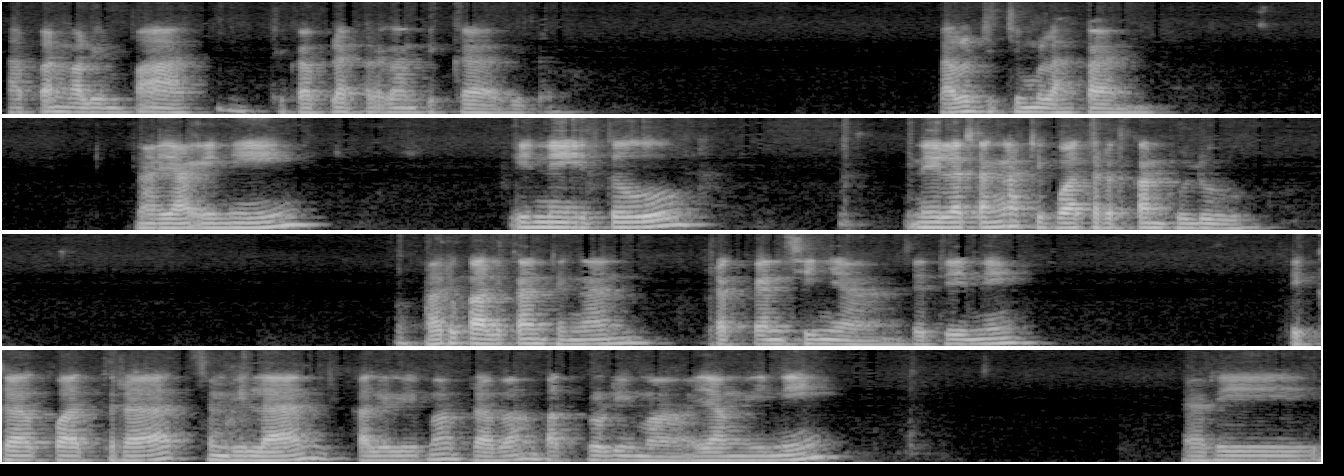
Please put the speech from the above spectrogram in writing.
8 kali 4, 13 kalikan 3 gitu. Lalu dijumlahkan. Nah, yang ini, ini itu nilai tengah dikuadratkan dulu. Baru kalikan dengan frekuensinya. Jadi ini 3 kuadrat 9 kali 5 berapa? 45. Yang ini dari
